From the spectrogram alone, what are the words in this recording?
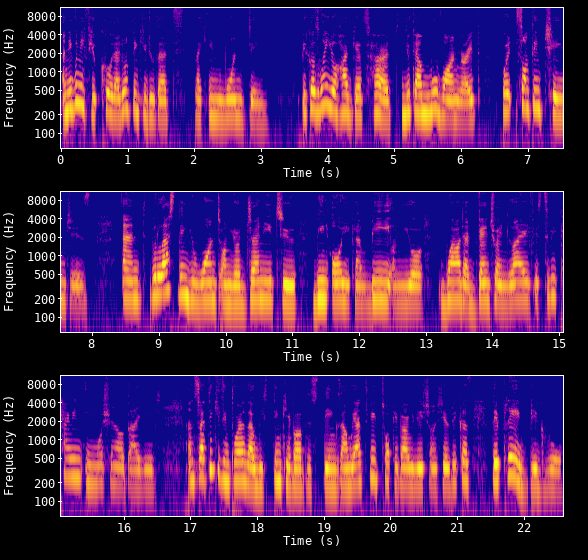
And even if you could, I don't think you do that like in one day. Because when your heart gets hurt, you can move on, right? But something changes. And the last thing you want on your journey to being all you can be, on your wild adventure in life, is to be carrying emotional baggage. And so I think it's important that we think about these things and we actually talk about relationships because they play a big role.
